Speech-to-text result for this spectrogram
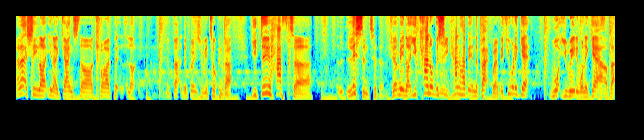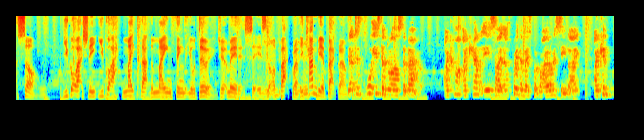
and actually like you know Gang Starr, Tribe, like the the groups we've been talking about. You do have to listen to them. Do you know what I mean? Like you can obviously you mm. can have it in the background, but if you want to get what you really want to get out of that song, you got to actually you've got to make that the main thing that you're doing. Do you know what I mean? It's it's not a mm-hmm. background. It mm-hmm. can be a background Yeah, just what is the blast about? I can't. I can't. It's like that's probably the most. But I honestly like. I can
